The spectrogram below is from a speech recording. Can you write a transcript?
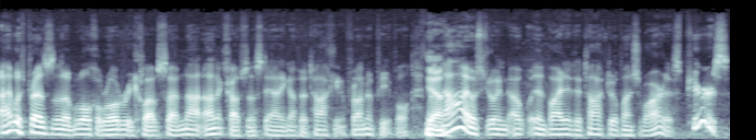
I was president of a local Rotary Club, so I'm not unaccustomed to standing up and talking in front of people. But Yeah. now I was going uh, invited to talk to a bunch of artists, peers.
